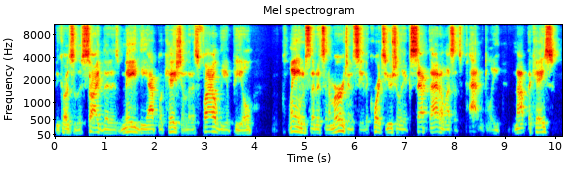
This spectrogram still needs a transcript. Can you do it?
because of the side that has made the application, that has filed the appeal, claims that it's an emergency. The courts usually accept that unless it's patently not the case.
